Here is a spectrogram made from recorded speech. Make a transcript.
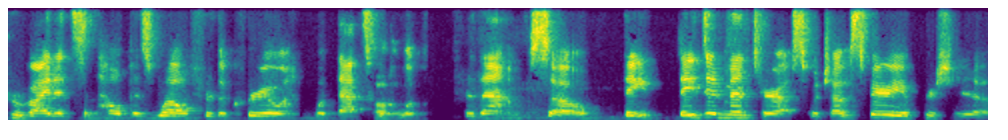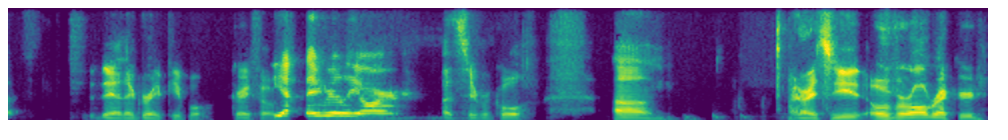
provided some help as well for the crew and what that's going to look for them. So they they did mentor us, which I was very appreciative. Of. Yeah, they're great people, great folks. Yeah, they really are. That's super cool. Um, all right, so the overall record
